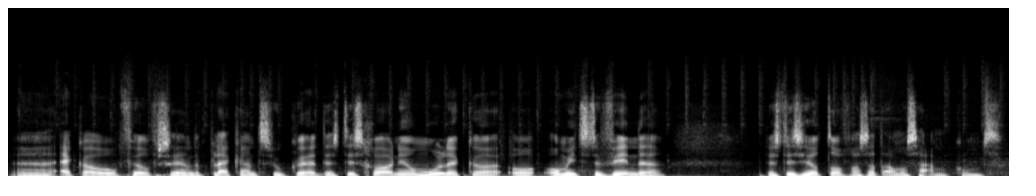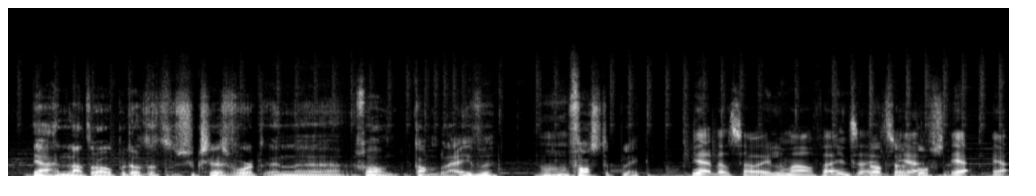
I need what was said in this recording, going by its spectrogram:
Eh, Echo op veel verschillende plekken aan het zoeken. Dus het is gewoon heel moeilijk eh, om iets te vinden. Dus het is heel tof als dat allemaal samenkomt. Ja, en laten we hopen dat het een succes wordt en eh, gewoon kan blijven. Een vaste plek. Ja, dat zou helemaal fijn zijn. Dat zou ja, tof zijn. Ja, ja.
